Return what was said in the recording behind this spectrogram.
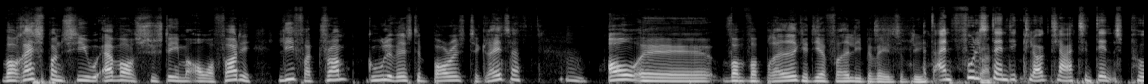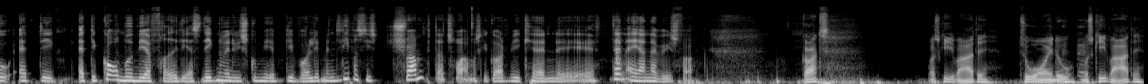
hvor responsive er vores systemer over for det. Lige fra Trump, gule veste, Boris til Greta. Mm. Og øh, hvor, hvor brede kan de her fredelige bevægelser blive? Der er en fuldstændig klokklar tendens på, at det, at det går mod mere fredeligt. Altså det er ikke nødvendigvis skulle mere blive voldeligt, men lige præcis Trump, der tror jeg måske godt, vi kan... Øh, den er jeg nervøs for. Godt. Måske var det to år endnu. Måske var det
